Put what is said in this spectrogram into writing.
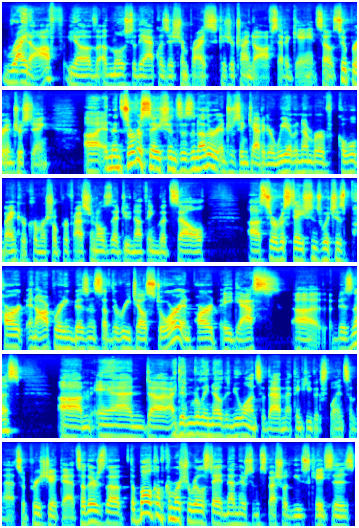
write off, you know, of, of most of the acquisition price because you're trying to offset a gain. So super interesting. Uh, and then service stations is another interesting category. We have a number of Coldwell Banker commercial professionals that do nothing but sell uh, service stations, which is part an operating business of the retail store and part a gas uh, business. Um, and uh, I didn't really know the nuance of that, and I think you've explained some of that. So appreciate that. So there's the the bulk of commercial real estate, and then there's some special use cases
